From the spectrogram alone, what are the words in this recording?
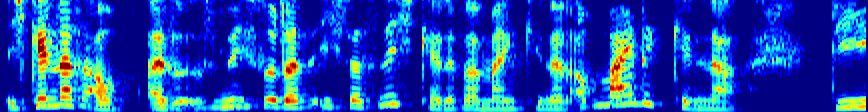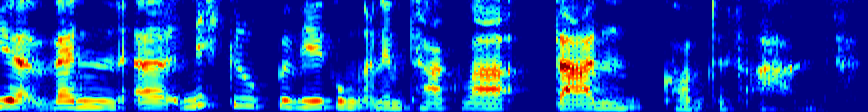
Ich kenne das auch. Also es ist nicht so, dass ich das nicht kenne bei meinen Kindern. Auch meine Kinder, die, wenn äh, nicht genug Bewegung an dem Tag war, dann kommt es abends.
